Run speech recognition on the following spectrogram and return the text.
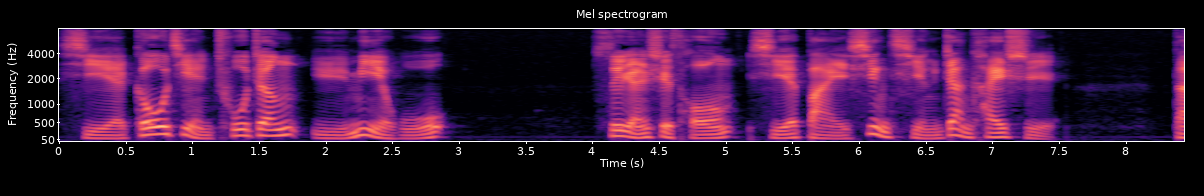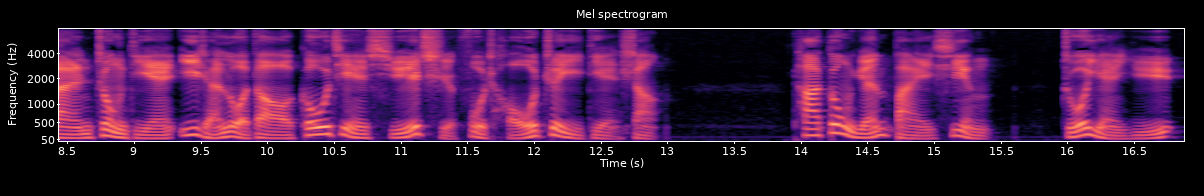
写勾践出征与灭吴，虽然是从写百姓请战开始，但重点依然落到勾践雪耻复仇这一点上。他动员百姓，着眼于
